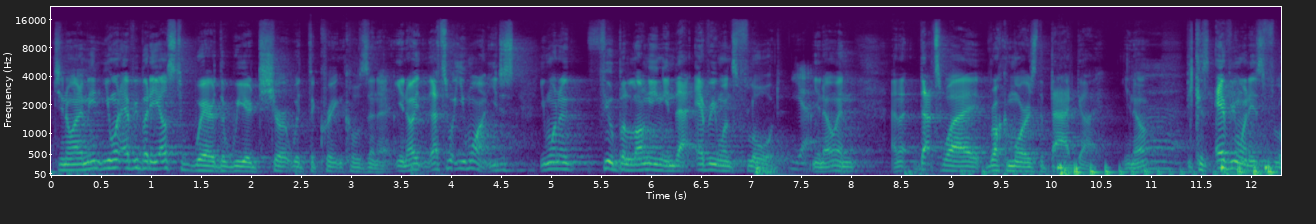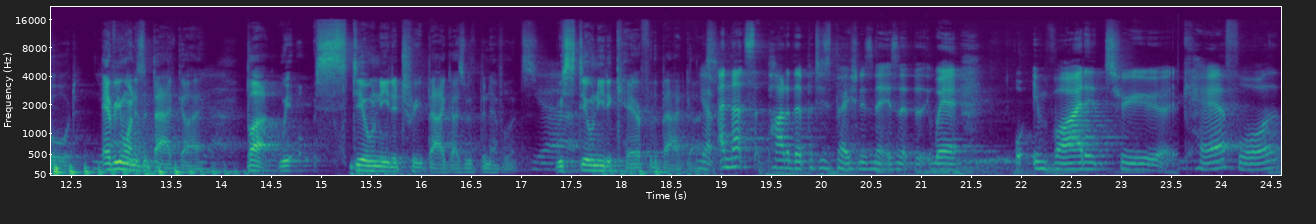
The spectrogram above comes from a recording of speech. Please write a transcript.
Do you know what I mean? You want everybody else to wear the weird shirt with the crinkles in it. You know, that's what you want. You just you want to feel belonging in that everyone's flawed. Yeah. You know, and and that's why Rockamora is the bad guy, you know? Because everyone is flawed. Everyone is a bad guy. Yeah. But we still need to treat bad guys with benevolence. Yeah. We still need to care for the bad guys. Yeah, and that's part of the participation, isn't it? Isn't it that we're invited to care for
